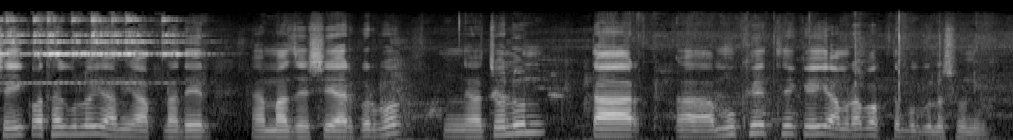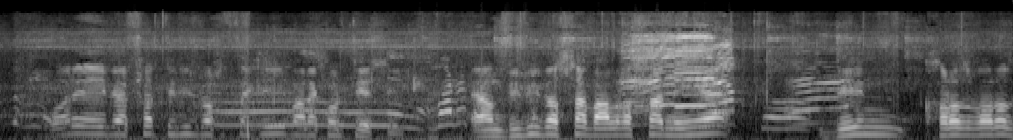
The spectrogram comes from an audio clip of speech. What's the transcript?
সেই কথাগুলোই আমি আপনাদের মাঝে শেয়ার করব। চলুন তার মুখে থেকেই আমরা বক্তব্যগুলো শুনি। পরে এই ব্যবসা তিরিশ বছর থেকেই মানে করতেছি। এখন বিবি ব্যবসা, বাল ব্যবসা নিয়ে দিন খরচ বরচ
